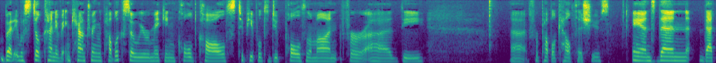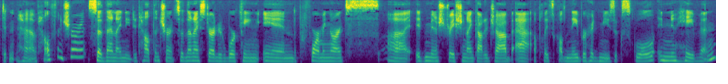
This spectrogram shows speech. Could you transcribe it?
but it was still kind of encountering the public, so we were making cold calls to people to do polls them on for uh, the uh, for public health issues. And then that didn't have health insurance, so then I needed health insurance. So then I started working in the performing arts uh, administration. I got a job at a place called Neighborhood Music School in New Haven,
